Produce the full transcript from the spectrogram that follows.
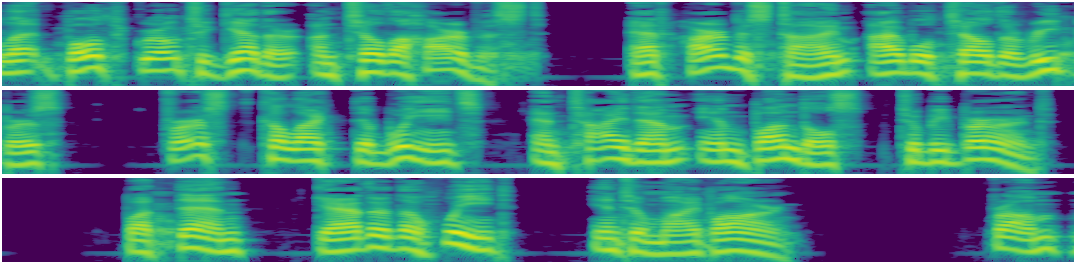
Let both grow together until the harvest. At harvest time, I will tell the reapers first collect the weeds and tie them in bundles to be burned, but then gather the wheat into my barn. From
